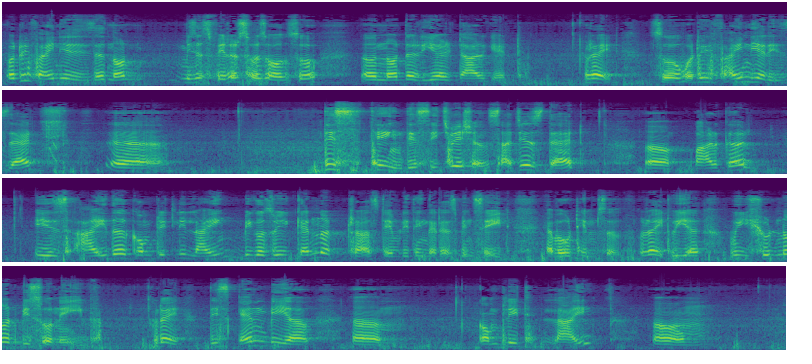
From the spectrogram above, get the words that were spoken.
what we find here is that not Mrs. Ferrars was also uh, not the real target right so what we find here is that uh, this thing this situation suggests that uh, parker is either completely lying because we cannot trust everything that has been said about himself right we are we should not be so naive right this can be a um, complete lie um,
